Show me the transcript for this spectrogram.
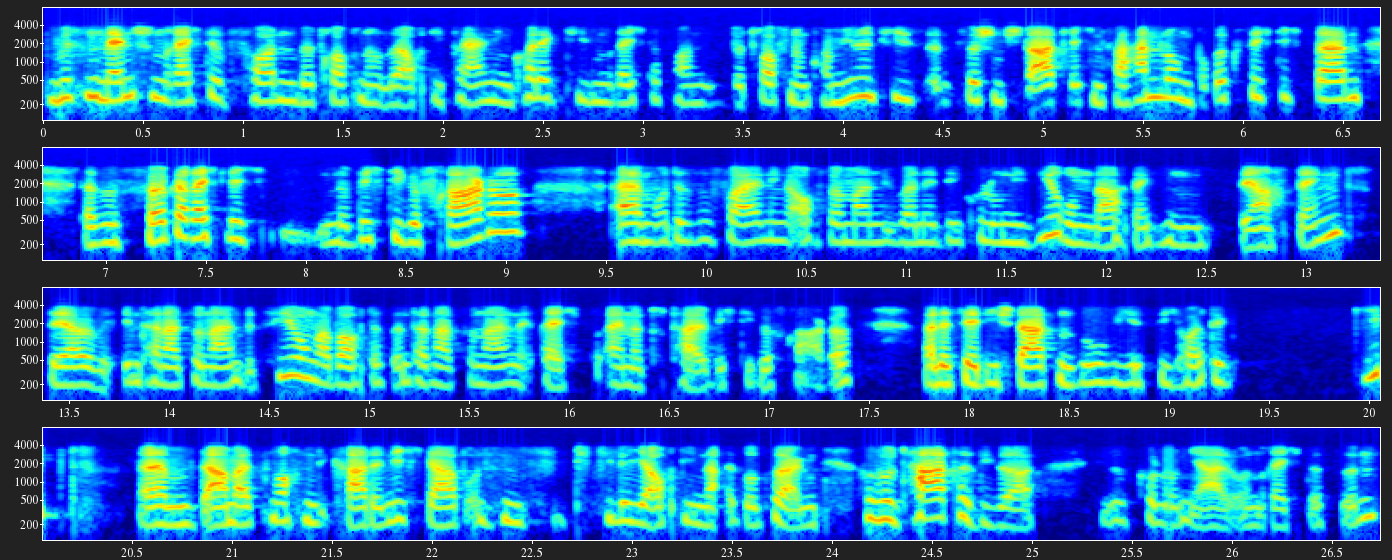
müssen Menschenrechte von Betroffenen oder auch die vor allen Dingen kollektiven Rechte von betroffenen Communities in zwischenstaatlichen Verhandlungen berücksichtigt werden. Das ist völkerrechtlich eine wichtige Frage. Ähm, und das ist vor allen Dingen auch, wenn man über eine Dekolonisierung nachdenken, nachdenkt, der internationalen Beziehungen, aber auch des internationalen Rechts eine total wichtige Frage, weil es ja die Staaten so, wie es sie heute gibt, ähm, damals noch gerade nicht gab und viele ja auch die sozusagen Resultate dieser, dieses Kolonialunrechtes sind.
